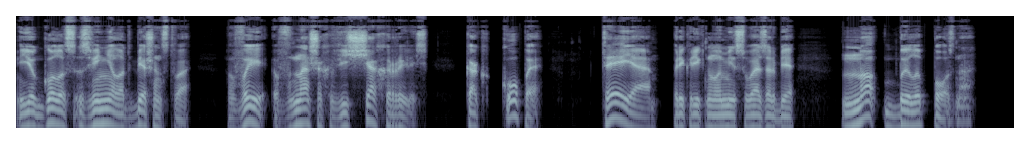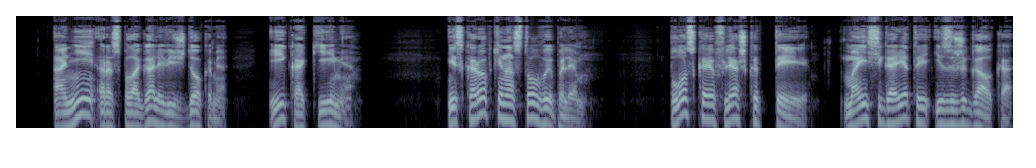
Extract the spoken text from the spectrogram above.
Ее голос звенел от бешенства. Вы в наших вещах рылись, как копы. Тея, прикрикнула мисс Уэзерби, но было поздно. Они располагали вещдоками. И какими? Из коробки на стол выпали. Плоская фляжка Теи, мои сигареты и зажигалка,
